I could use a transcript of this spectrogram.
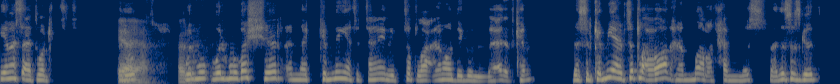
هي مساله وقت. والمبشر إن كمية التنانين اللي بتطلع أنا ما ودي أقول العدد كم بس الكمية اللي بتطلع واضح إنها مرة تحمس ف this is good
